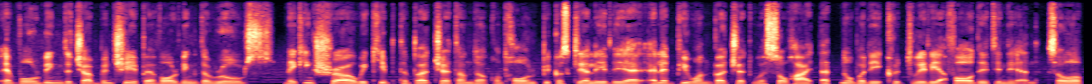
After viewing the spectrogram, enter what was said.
evolving the championship, evolving the rules, making sure we keep the budget under control. Because clearly the uh, LMP1 budget was so high that nobody could really afford it in the end. So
